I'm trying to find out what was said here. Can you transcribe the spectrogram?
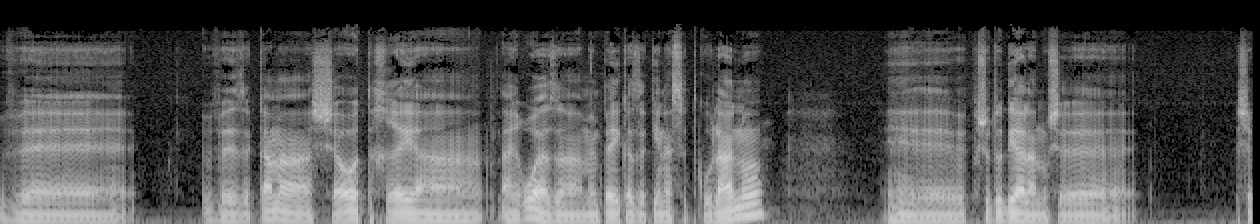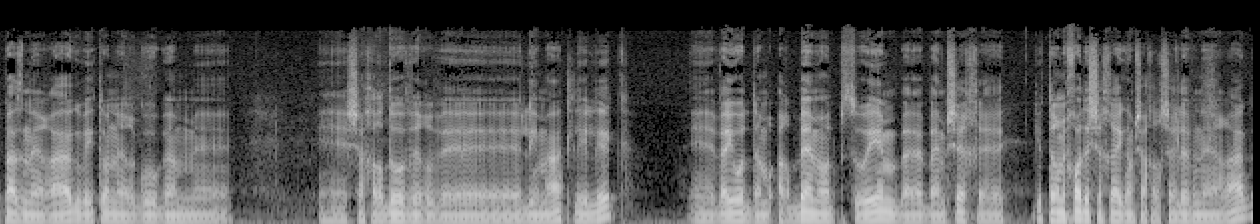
ו... וזה כמה שעות אחרי האירוע, אז המ"פ כזה כינס את כולנו, אה, ופשוט הודיע לנו ש... שפז נהרג, ואיתו נהרגו גם אה, אה, שחר דובר ולימת, ליליק, והיו עוד הרבה מאוד פצועים. בהמשך, יותר מחודש אחרי, גם שחר שלו נהרג.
